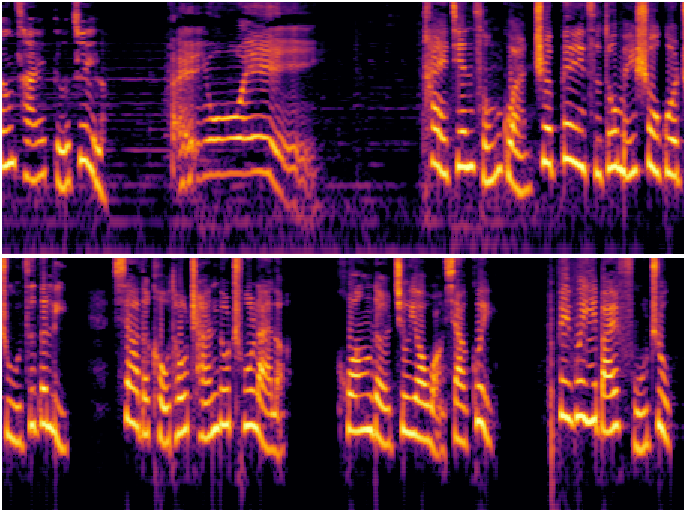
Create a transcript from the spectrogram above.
刚才得罪了，哎呦喂！太监总管这辈子都没受过主子的礼，吓得口头禅都出来了，慌的就要往下跪，被魏一白扶住，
